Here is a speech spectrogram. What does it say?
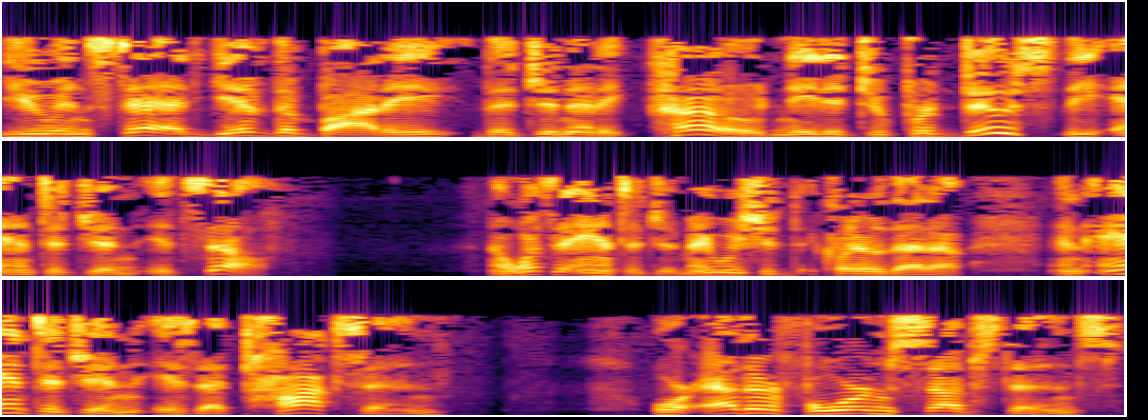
you instead give the body the genetic code needed to produce the antigen itself. Now what's an antigen? Maybe we should clear that up. An antigen is a toxin or other foreign substance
